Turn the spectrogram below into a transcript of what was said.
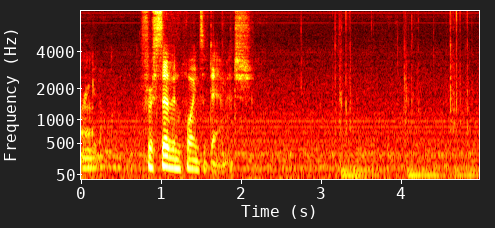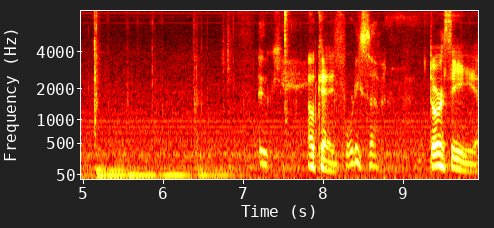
Bring it on. for seven points of damage. Okay. Okay, Forty-seven. Dorothy,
